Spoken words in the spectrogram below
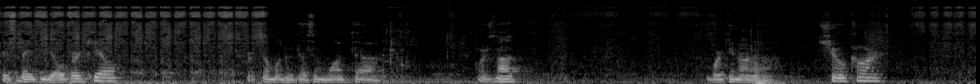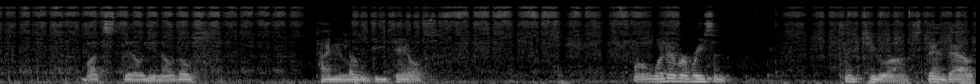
this may be overkill for someone who doesn't want, uh, or is not working on a show car. But still, you know, those tiny little details, for whatever reason, tend to uh, stand out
